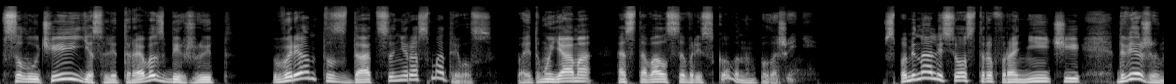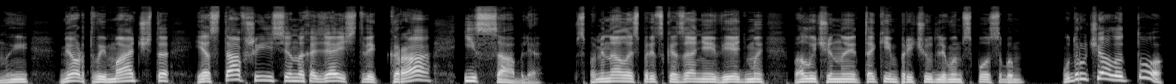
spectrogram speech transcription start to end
в случае, если Трева сбежит. Вариант сдаться не рассматривался, поэтому яма оставался в рискованном положении. Вспоминались остров Раничи, две жены, мертвый мачта и оставшиеся на хозяйстве кра и сабля. Вспоминалось предсказание ведьмы, полученное таким причудливым способом. Удручало то,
